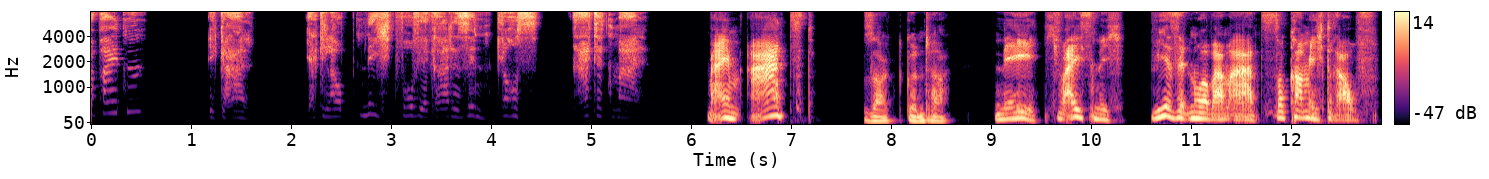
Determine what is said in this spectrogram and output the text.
arbeiten? Egal. Ihr glaubt nicht, wo wir gerade sind. Los, ratet mal. Beim Arzt? sagt Günther. Nee, ich weiß nicht. Wir sind nur beim Arzt, so komm ich drauf.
